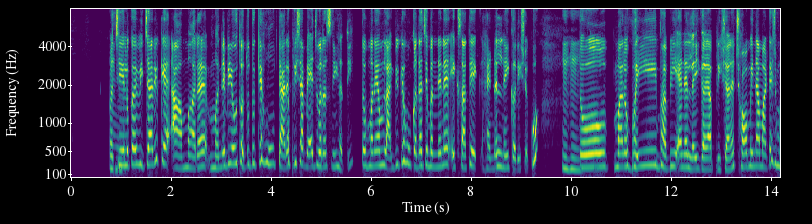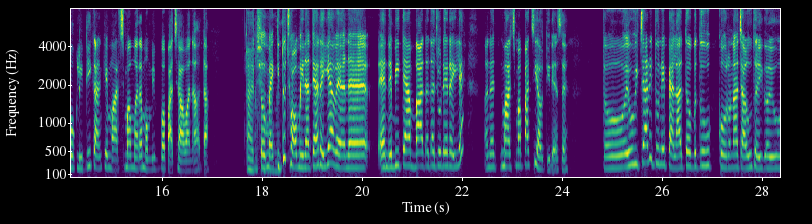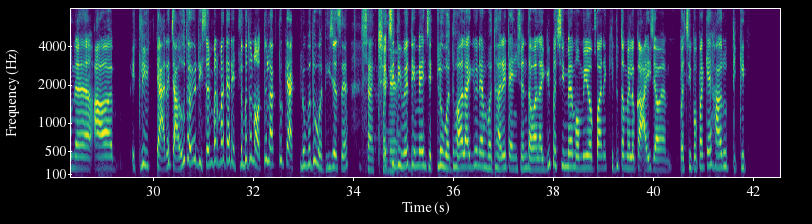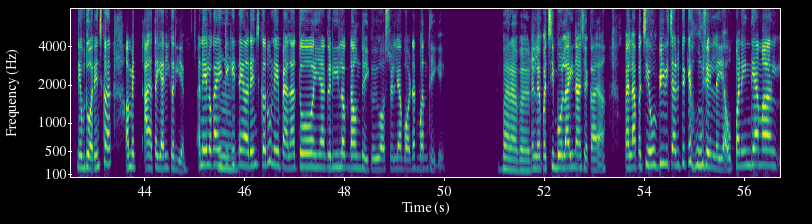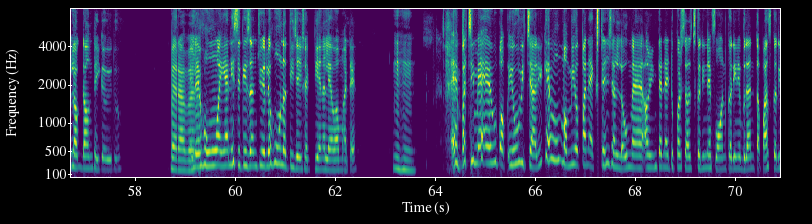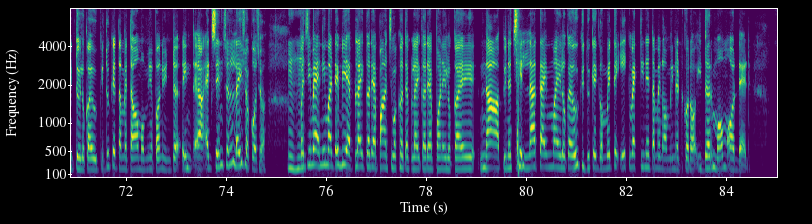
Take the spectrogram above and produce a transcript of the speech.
પછી એ લોકોએ વિચાર્યું કે આ મારે મને બી એવું થતું હતું કે હું ત્યારે પ્રિશા બે જ વર્ષની હતી તો મને એમ લાગ્યું કે હું કદાચ એ બંનેને એક સાથે હેન્ડલ નહીં કરી શકું. તો મારો ભાઈ ભાભી એને લઈ ગયા પ્રિશાને. છ મહિના માટે જ મોકલી હતી કારણ કે માર્ચમાં મારા મમ્મી પપ્પા પાછા આવવાના હતા. તો મેં કીધું છ મહિના ત્યાં રહી આવે અને એને બી ત્યાં બા દાદા જોડે રહી લે અને માર્ચમાં પાછી આવતી રહેશે. તો એવું વિચાર્યું હતું ને પહેલા તો બધું કોરોના ચાલુ થઈ ગયું ને આ એટલી ત્યારે ચાલુ થયું ડિસેમ્બરમાં ત્યારે એટલું બધું નહોતું લાગતું કે આટલું બધું વધી જશે પછી ધીમે ધીમે જેટલું વધવા લાગ્યું ને એમ વધારે ટેન્શન થવા લાગ્યું પછી મેં મમ્મી પપ્પાને કીધું તમે લોકો આવી જાવ એમ પછી પપ્પા કે સારું ટિકિટ ને બધું અરેન્જ કર અમે આ તૈયારી કરીએ. અને એ લોકોની ટિકિટ ને અરેન્જ કરું ને પહેલા તો અહીંયા આગળ લોકડાઉન થઈ ગયું ઓસ્ટ્રેલિયા બોર્ડર બંધ થઈ ગઈ. બરાબર. એટલે પછી બોલાઈ ના શકાયા. પહેલા પછી એવું બી વિચાર્યું હતું કે હું જઈને લઈ આવું પણ ઇન્ડિયામાં લોકડાઉન થઈ ગયું હતું. બરાબર. એટલે હું અહીંયાની સિટીઝન છું એટલે હું નથી જઈ શકતી એને લેવા માટે. એ પછી મેં એવું એવું વિચાર્યું કે હું મમ્મી પપ્પાને એક્સટેન્શન લઉં. મેં ઇન્ટરનેટ ઉપર સર્ચ કરીને ફોન કરીને બધાને તપાસ કરી તો એ લોકોએ એવું કીધું કે તમે તમારા મમ્મી પપ્પાનું એક્સટેન્શન લઈ શકો છો. પછી મેં એની માટે બી એપ્લાય કર્યા પાંચ વખત એપ્લાય કર્યા પણ એ લોકોએ ના આપીને છેલ્લા ટાઈમમાં એ લોકોએ એવું કીધું કે ગમે તે એક વ્યક્તિને તમે નોમિનેટ કરો ઈધર મોમ ઓર ડેડ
